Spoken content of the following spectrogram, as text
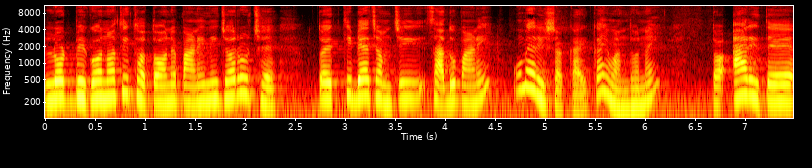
લોટ ભેગો નથી થતો અને પાણીની જરૂર છે, તો એકથી બે ચમચી સાદું પાણી ઉમેરી શકાય, કંઈ વાંધો નહીં. તો આ રીતે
